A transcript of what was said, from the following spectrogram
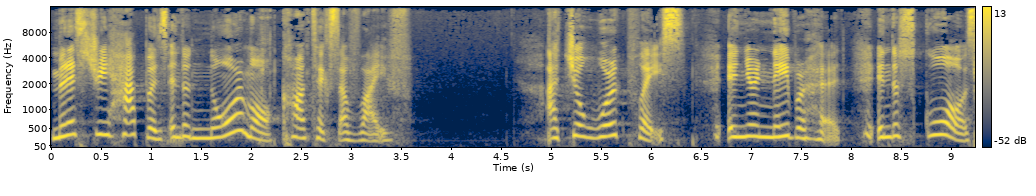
Ministry happens in the normal context of life. At your workplace, in your neighborhood, in the schools,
